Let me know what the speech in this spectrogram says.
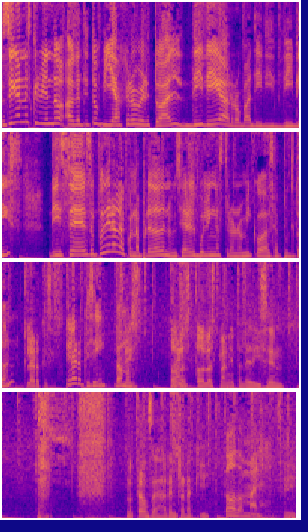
Sigan escribiendo a Gatito Viajero Virtual, Didi, arroba Didi Didis. Dice, ¿se puede ir a la Conapreda a denunciar el bullying astronómico hacia Plutón? Claro que sí. Claro que sí. Vamos. Todos, los, todos los planetas le dicen, no te vamos a dejar entrar aquí. Todo mal. Sí.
